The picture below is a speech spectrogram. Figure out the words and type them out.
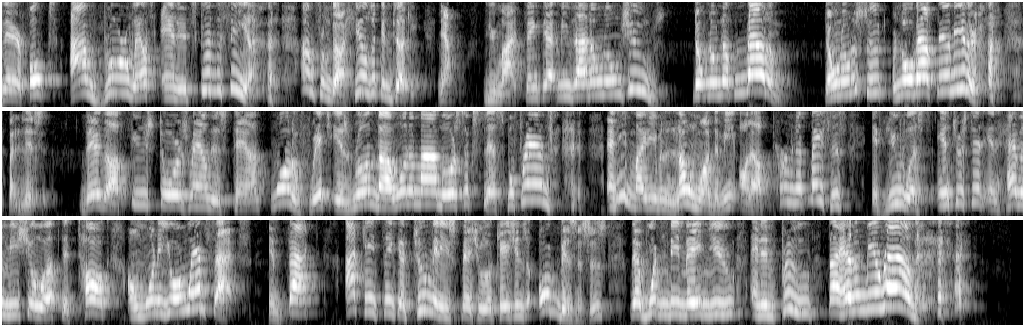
There, folks. I'm Brewier Welch, and it's good to see you. I'm from the hills of Kentucky. Now, you might think that means I don't own shoes, don't know nothing about them, don't own a suit or know about them either. but listen, there's a few stores around this town, one of which is run by one of my more successful friends. And he might even loan one to me on a permanent basis if you was interested in having me show up to talk on one of your websites. In fact, I can't think of too many special occasions or businesses that wouldn't be made new and improved by having me around.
